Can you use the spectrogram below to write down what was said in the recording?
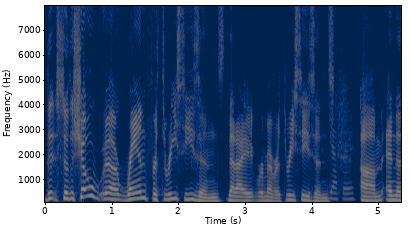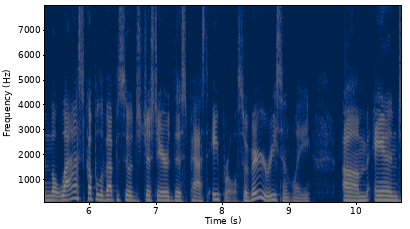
the, so the show uh, ran for three seasons that I remember, three seasons. Yeah, um, and then the last couple of episodes just aired this past April, so very recently. Um, and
